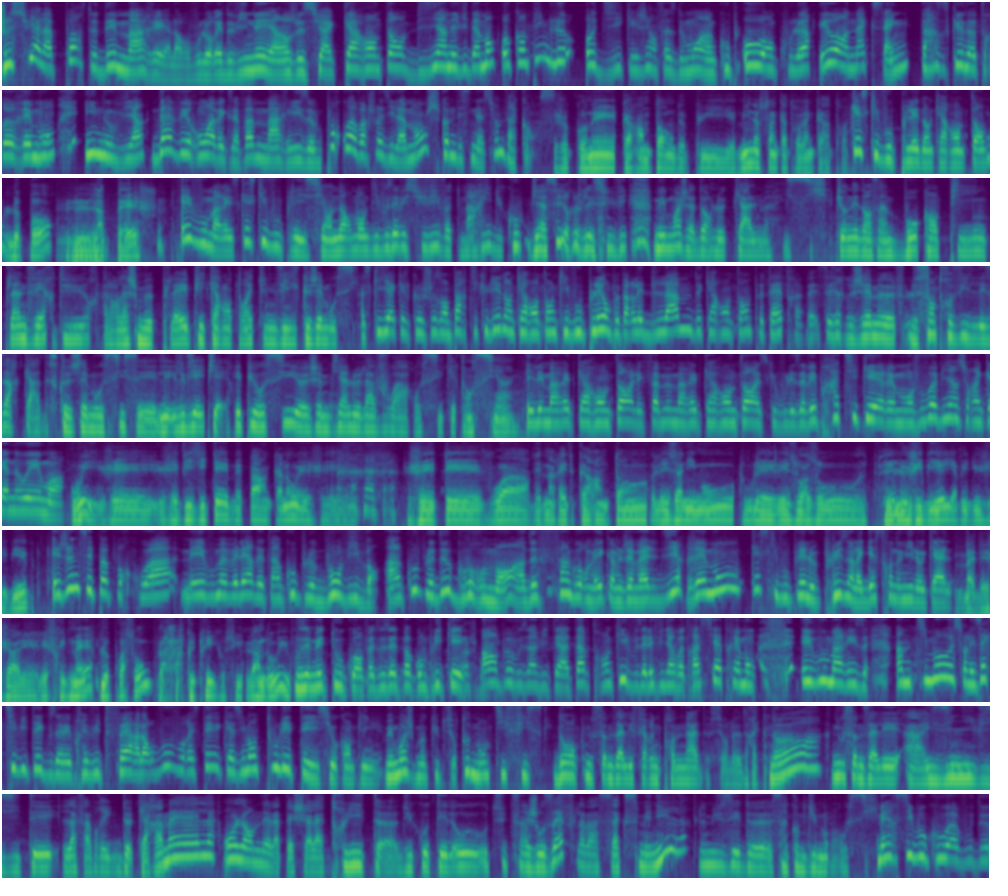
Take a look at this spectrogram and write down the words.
Je suis à la porte des marais. Alors vous l'aurez deviné, hein, je suis à 40 ans, bien évidemment, au camping Le Audic et j'ai en face de moi un couple haut en couleur et haut en accent parce que notre Raymond, il nous vient d'Aveyron avec sa femme Marise. Pourquoi avoir choisi la Manche comme destination de vacances? Je connais 40 ans depuis 1984. Qu'est-ce qui vous plaît dans 40 ans? Le port, la pêche. Et vous Marise, qu'est-ce qui vous plaît ici en Normandie? Vous avez suivi votre mari du coup? Bien sûr, je l'ai suivi, mais moi j'adore le calme ici. Puis on est dans un beau camping, plein de verdure. Alors là je me plais, et puis 40 ans est une ville que j'aime aussi. Est-ce qu'il y a quelque chose en particulier dans 40 ans qui vous plaît? On peut parler de l'âme de 40 ans peut-être? Ben, C'est-à-dire que j'aime euh, le centre-ville, les arcades. Ce que j'aime aussi, c'est les, les vieilles pierres. Et puis aussi, euh, j'aime bien le lavoir aussi, qui est ancien. Et les marais de 40 ans, les fameux marais de 40 ans, est-ce que vous les avez pratiqués Raymond? Je vous vois bien sur un canoë moi. Oui, j'ai visité, mais pas en canoë. J'ai j'ai été voir des marais de 40 ans, les animaux, tous les, les oiseaux, le gibier, il y avait du gibier. Et je ne sais pas pourquoi, mais vous m'avez l'air d'être un couple bon vivant, un couple de gourmands, hein, de fins gourmets comme j'aime à le dire. Raymond, qu'est-ce qui vous plaît le plus dans la gastronomie locale? Ben déjà les, les fruits de mer, le poisson, la charcuterie aussi, l'andouille. Vous aimez tout quoi, en fait, vous n'êtes pas compliqué. Ah, on peut vous inviter à table tranquille, vous allez finir votre assiette Raymond. Et vous Marise, un petit mot sur les activités que vous avez prévu de faire. Alors vous, vous restez quasiment tout l'été ici au camping. Mais moi, je m'occupe surtout de mon petit-fils. Donc, nous sommes allés faire une promenade sur le Drec Nord. Nous sommes allés à Isigny visiter la fabrique de caramel. On l'a emmené à la pêche à la truite euh, du côté au- au-dessus de Saint-Joseph, là-bas, Saxe-Ménil. Le musée de Saint-Côme-du-Mont aussi. Merci beaucoup à vous deux.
